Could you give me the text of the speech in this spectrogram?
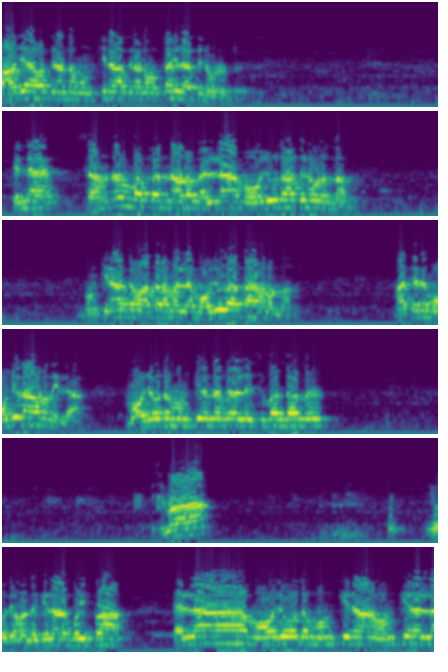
വാചാവത്തിനാണോ മുംകിനാത്തിനുണ്ടോ മുത്തഹിലാത്തിനോടുണ്ട് പിന്നെ സംഘം ബസനോടും എല്ലാ മോജൂദാത്തിനോടും നാം മുംകിനാത്ത് മാത്രമല്ല മോജൂദാത്താവണമെന്നാണ്. മറ്റേത് മോജൂദാവണമെന്നില്ല. മോജൂദ മുംകിനും തമ്മിലുള്ള ഇസ്ബ എന്താന്ന് ഇസ്മാറ അവിടെ പോയിപ്പ. എല്ലാ മോജൂദും മുംകിനാണ് മുംകിനല്ല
